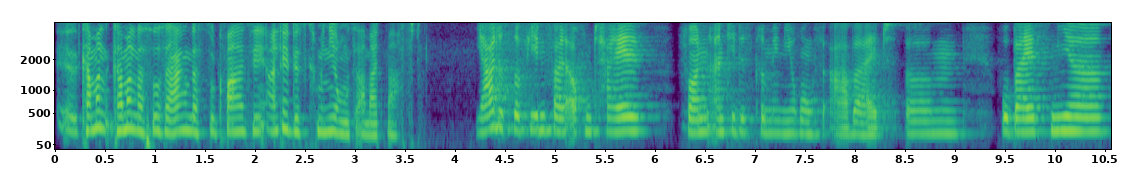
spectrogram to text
Äh, kann man, kann man das so sagen, dass du quasi Antidiskriminierungsarbeit machst? Ja, das ist auf jeden Fall auch ein Teil von Antidiskriminierungsarbeit. Ähm, wobei es mir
